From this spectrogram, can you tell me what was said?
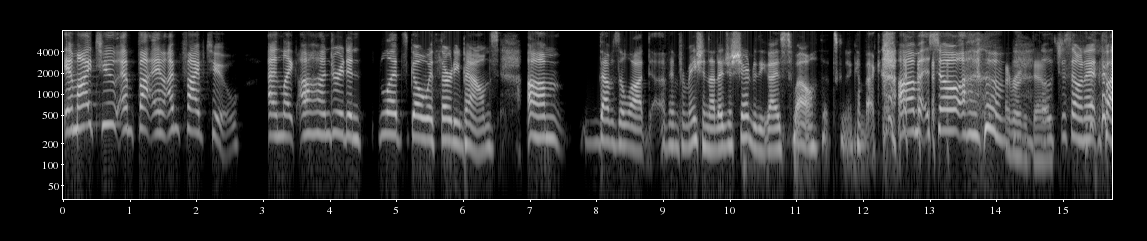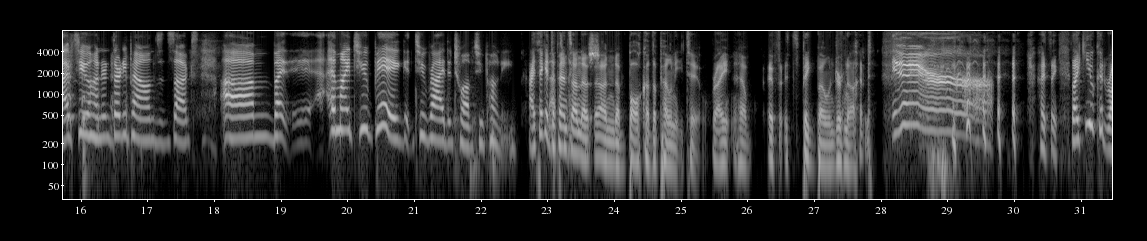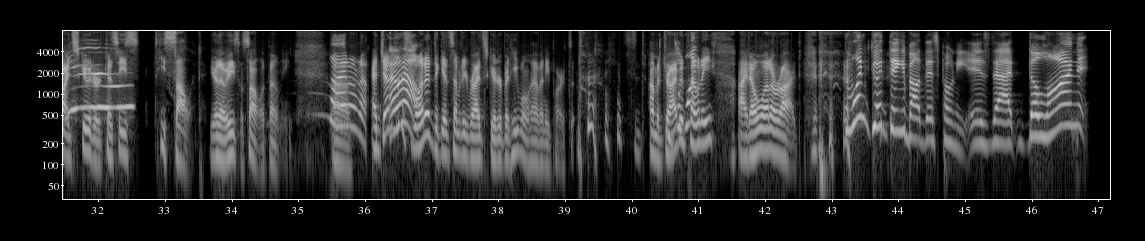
am I two? Am five? I'm five two, and like a hundred and let's go with thirty pounds. Um, that was a lot of information that I just shared with you guys. Wow, that's gonna come back. Um, so um, I wrote it down. Let's just own it. 5'2", 130 pounds. It sucks. Um, but uh, am I too big to ride a 12-2 pony? I think it That's depends on the question. on the bulk of the pony too, right? How if it's big boned or not. I think like you could ride Scooter because he's he's solid. You know, he's a solid pony. I Uh, don't know. And Jennifer's know. wanted to get somebody to ride Scooter, but he won't have any parts. I'm a driving one- pony. I don't want to ride. the one good thing about this pony is that the lawn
